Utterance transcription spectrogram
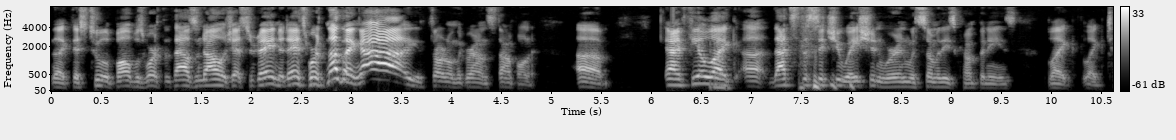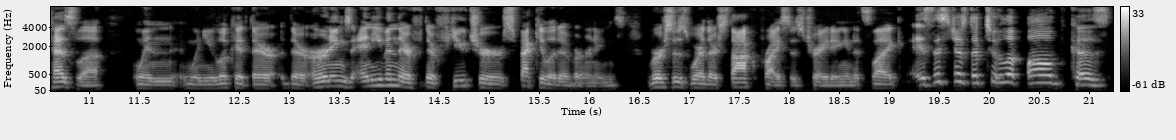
Like this tulip bulb was worth a thousand dollars yesterday and today it's worth nothing. Ah! You throw it on the ground stomp on it. Uh, I feel like uh, that's the situation we're in with some of these companies, like like Tesla. When when you look at their their earnings and even their their future speculative earnings versus where their stock price is trading, and it's like, is this just a tulip bulb? Because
